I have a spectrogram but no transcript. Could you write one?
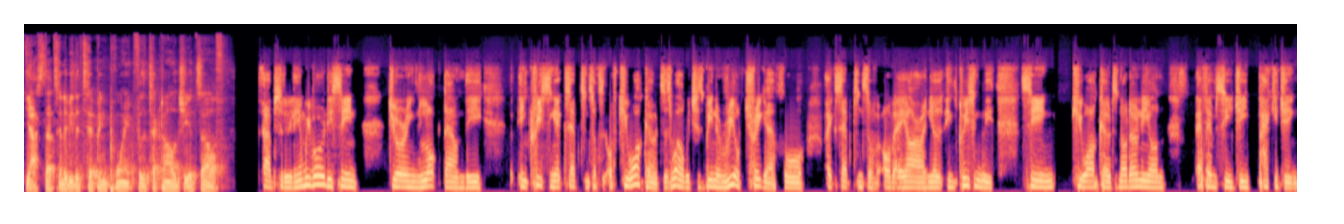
yes, that's going to be the tipping point for the technology itself. Absolutely. And we've already seen during lockdown the increasing acceptance of, of QR codes as well, which has been a real trigger for acceptance of, of AR. And you're increasingly seeing QR codes not only on FMCG packaging,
